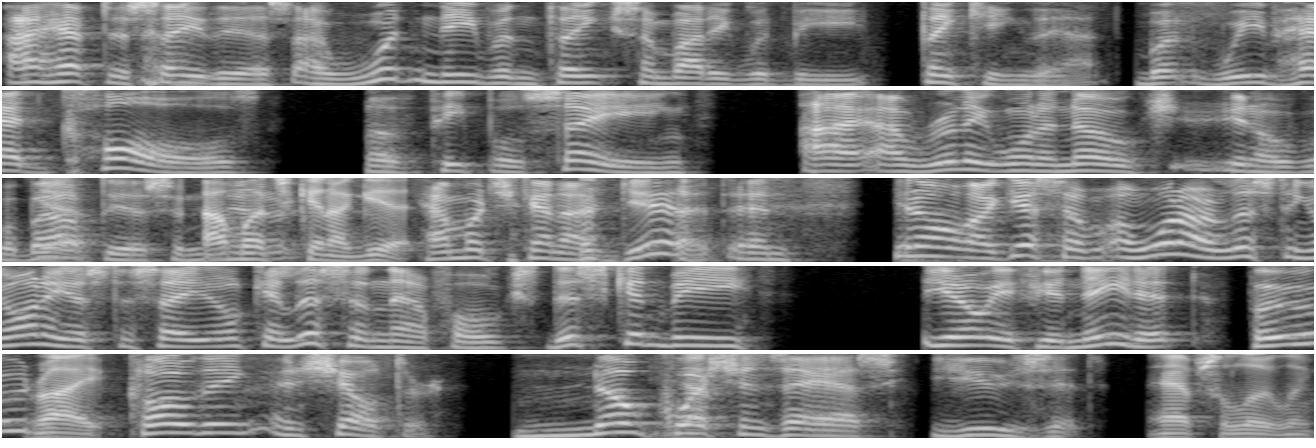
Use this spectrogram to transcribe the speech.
I have to say this. I wouldn't even think somebody would be thinking that, but we've had calls of people saying, "I, I really want to know, you know, about Yeah. this and How much uh, can I get? How much can I get?" and you know, I guess I, I want our listening audience to say, "Okay, listen now, folks. This can be, you know, if you need it, food, Right. clothing, and shelter. No questions asked. Use it." Absolutely.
